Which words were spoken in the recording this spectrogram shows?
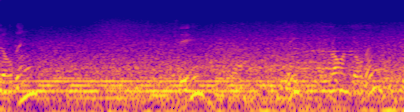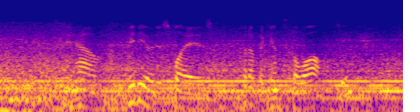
building. See? See? The Rowan building. They have video displays put up against the wall. See?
